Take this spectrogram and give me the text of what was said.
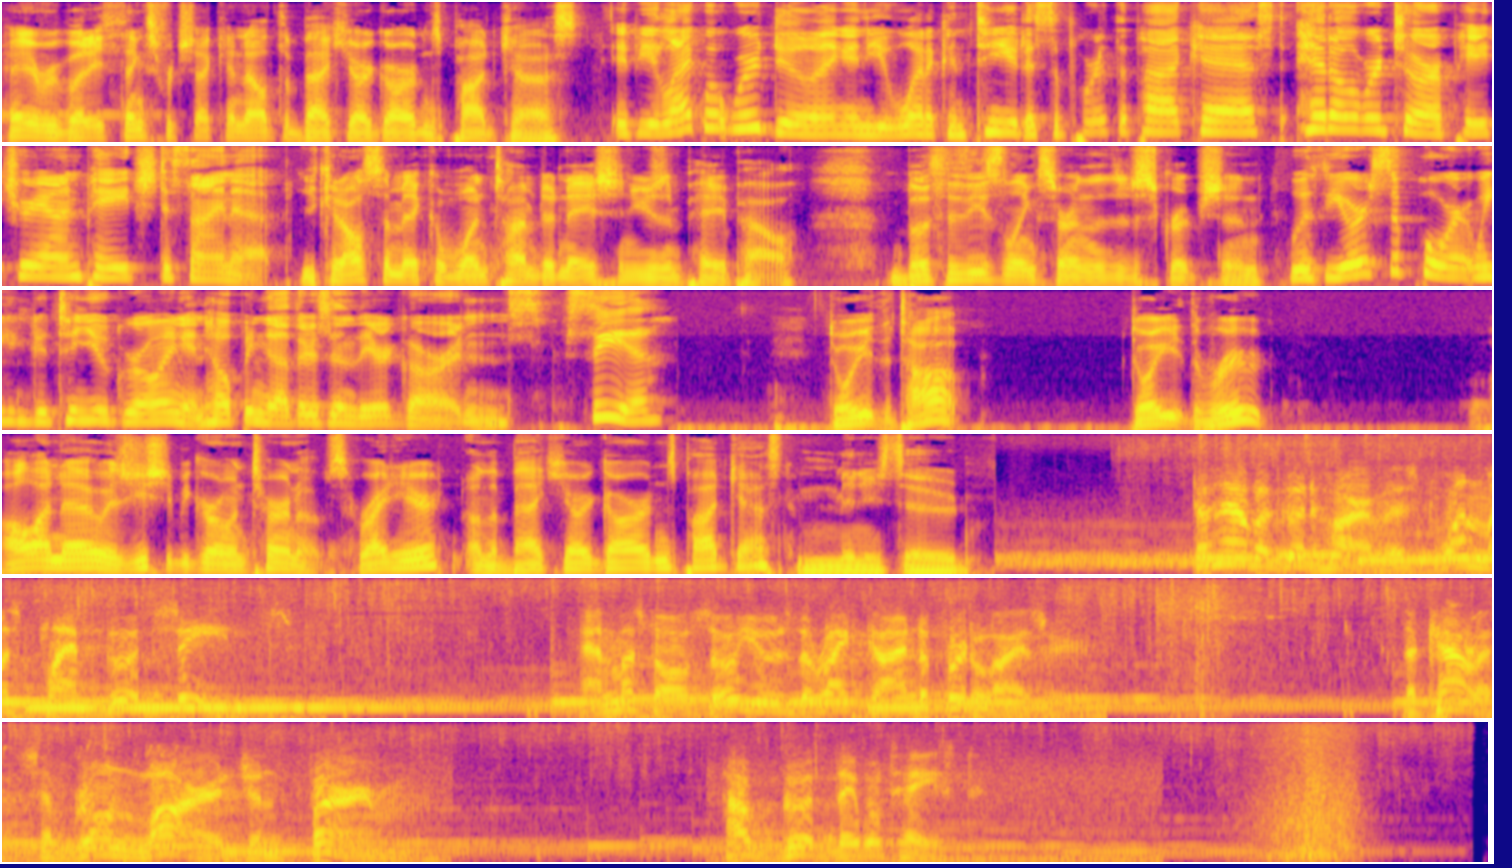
Hey, everybody. Thanks for checking out the Backyard Gardens podcast. If you like what we're doing and you want to continue to support the podcast, head over to our Patreon page to sign up. You can also make a one time donation using PayPal. Both of these links are in the description. With your support, we can continue growing and helping others in their gardens. See ya. Do I eat the top? Do I eat the root? All I know is you should be growing turnips right here on the Backyard Gardens podcast minisode. To have a good harvest, one must plant good seeds and must also use the right kind of fertilizer. The carrots have grown large and firm. How good they will taste.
